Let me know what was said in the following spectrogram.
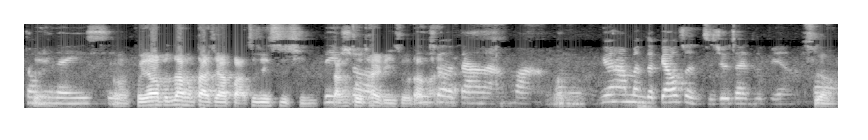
懂你的意思。嗯，不要让大家把这件事情当做太理所当然。理所当然化，嗯，因为他们的标准值就在这边。是啊，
